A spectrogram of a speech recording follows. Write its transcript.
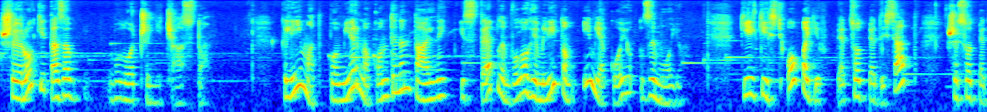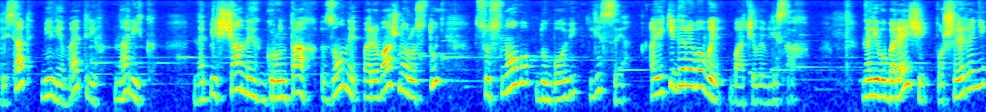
широкі та заболочені часто. Клімат помірно континентальний із теплим вологим літом і м'якою зимою. Кількість опадів 550-650 мм на рік. На піщаних ґрунтах зони переважно ростуть сосново-дубові ліси. А які дерева ви бачили в лісах? На лівобережжі поширені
